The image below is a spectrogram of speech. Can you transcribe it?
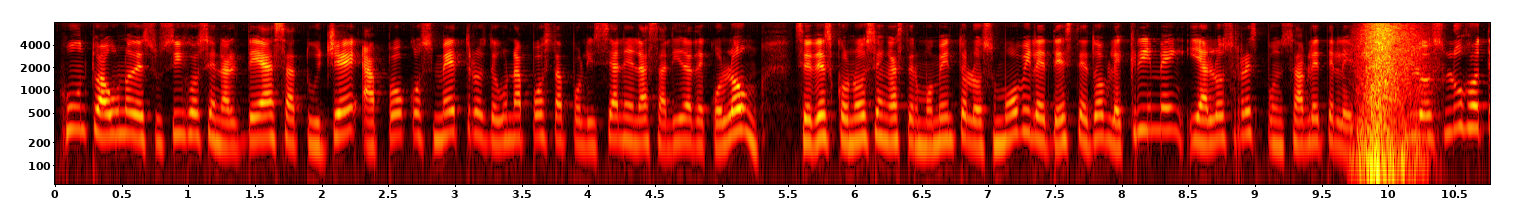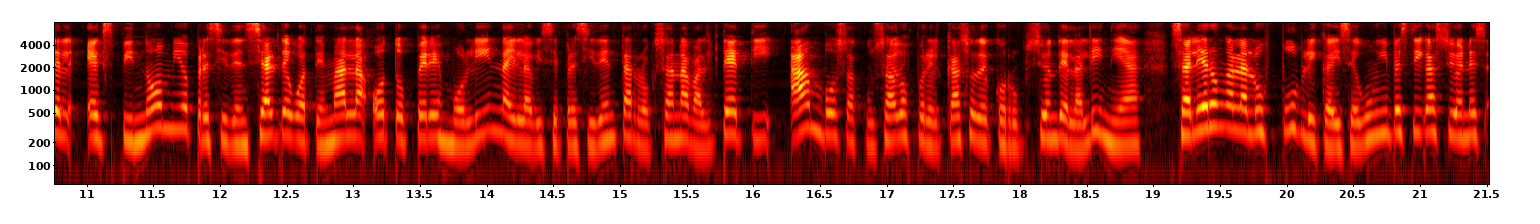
junto a uno de sus hijos en la aldea Satuyé, a pocos metros de una posta policial en la salida de Colón. Se desconocen hasta el momento los móviles de este doble crimen y a los responsables del hecho. Los lujos del expinomio presidencial de Guatemala, Otto Pérez Molina, y la vicepresidenta Roxana Valtetti, ambos acusados por el caso de corrupción de la línea, salieron a la luz pública y según investigaciones,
